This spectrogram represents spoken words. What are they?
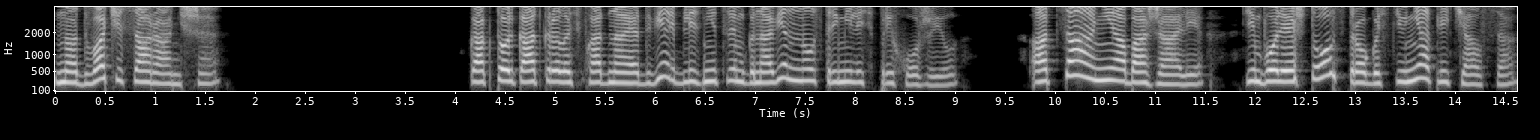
на два часа раньше. Как только открылась входная дверь, близнецы мгновенно устремились в прихожую. Отца они обожали, тем более что он строгостью не отличался.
